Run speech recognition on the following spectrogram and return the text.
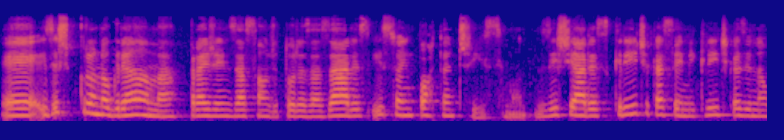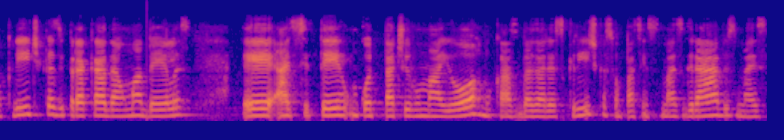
É, existe um cronograma para a higienização de todas as áreas, isso é importantíssimo. Existem áreas críticas, semicríticas e não críticas, e para cada uma delas é, há de se ter um quantitativo maior, no caso das áreas críticas, são pacientes mais graves, mais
